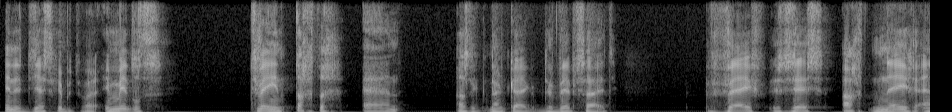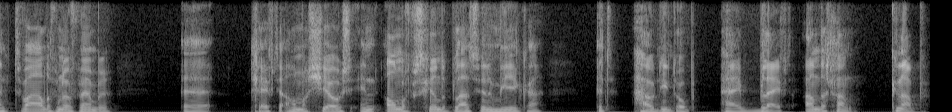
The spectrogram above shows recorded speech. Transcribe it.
in het jazzrepertoire. Inmiddels 82 en als ik dan kijk op de website... 5, 6, 8, 9 en 12 november... geeft hij allemaal shows in allemaal verschillende plaatsen in Amerika. Het houdt niet op. Hij blijft aan de gang. Knap.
